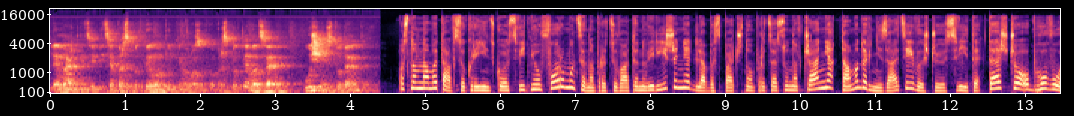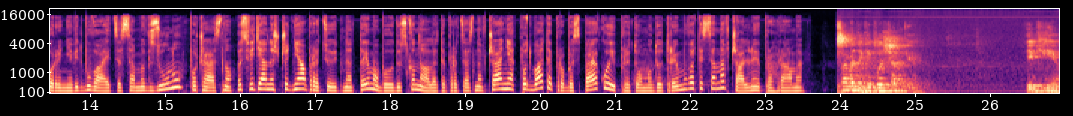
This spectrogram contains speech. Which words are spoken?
для мешканців, і це перспектива майбутнього розвитку. Перспектива це учні, студенти. Основна мета всеукраїнського освітнього форуму це напрацювати нові рішення для безпечного процесу навчання та модернізації вищої освіти. Те, що обговорення відбувається саме в зуну, почесно. Освітяни щодня працюють над тим, аби удосконалити процес навчання, подбати про безпеку і при тому дотримуватися навчальної програми. Саме такі площадки, які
